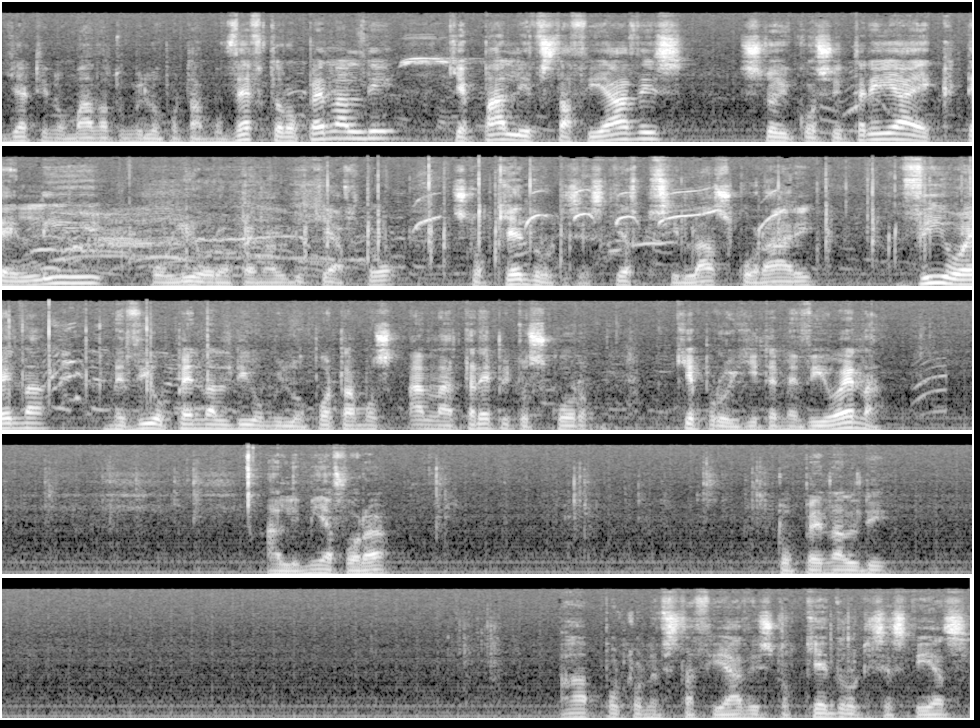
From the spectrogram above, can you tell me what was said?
για την ομάδα του Μιλοποτάμου. Δεύτερο πέναλτι και πάλι Ευσταφιάδης στο 23 εκτελεί πολύ ωραίο πέναλτι και αυτό στο κέντρο της αιστείας ψηλά σκοράρει 2-1 με δύο πέναλτι ο Μιλοπόταμος ανατρέπει το σκορ και προηγείται με 2-1 άλλη μία φορά το πέναλτι από τον Ευσταθιάδη στο κέντρο της εστίας.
